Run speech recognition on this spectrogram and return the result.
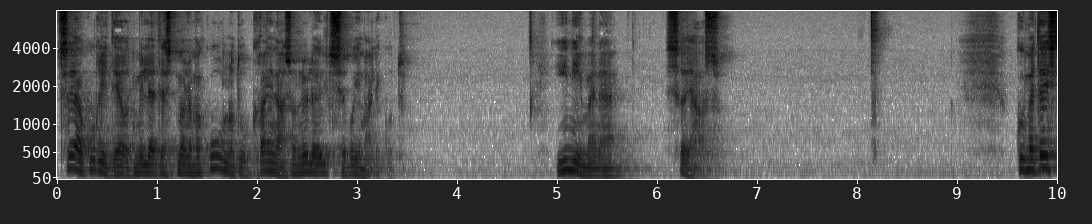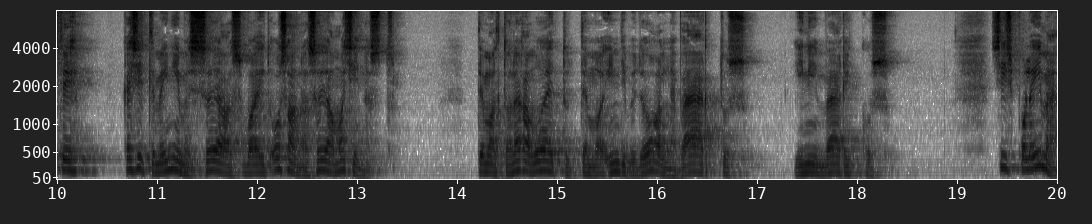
sõjakuriteod, milledest me oleme kuulnud Ukrainas, on üleüldse võimalikud. inimene sõjas. kui me tõesti käsitleme inimest sõjas vaid osana sõjamasinast, temalt on ära võetud tema individuaalne väärtus, inimväärikus, siis pole ime,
